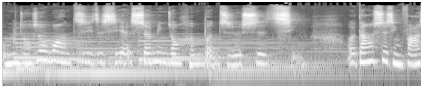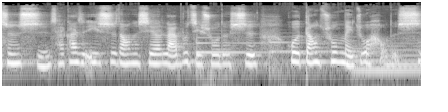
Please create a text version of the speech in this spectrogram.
我们总是忘记这些生命中很本质的事情，而当事情发生时，才开始意识到那些来不及说的事，或当初没做好的事。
